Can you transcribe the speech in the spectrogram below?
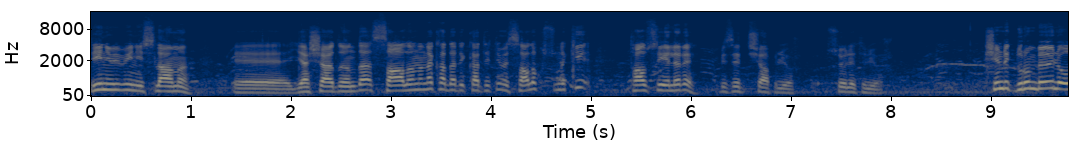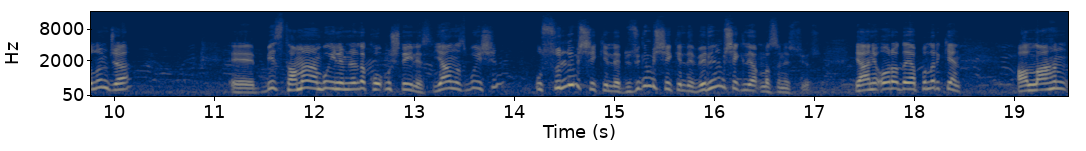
dini mübin İslam'ı e, yaşadığında sağlığına ne kadar dikkat ettiği ve sağlık hususundaki tavsiyeleri bize şey yapılıyor, söyletiliyor. Şimdi durum böyle olunca e, biz tamamen bu ilimlerde kopmuş değiliz. Yalnız bu işin usullü bir şekilde, düzgün bir şekilde, verimli bir şekilde yapmasını istiyoruz. Yani orada yapılırken Allah'ın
